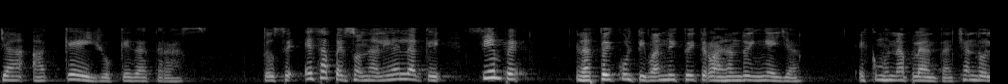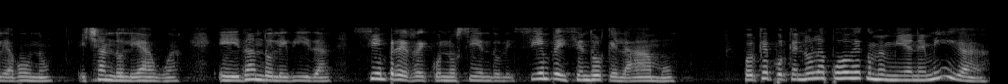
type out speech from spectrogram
ya aquello queda atrás. Entonces, esa personalidad es la que siempre la estoy cultivando y estoy trabajando en ella. Es como una planta, echándole abono, echándole agua, eh, dándole vida, siempre reconociéndole, siempre diciendo que la amo, ¿Por qué? Porque no la puedo ver como mi enemiga.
